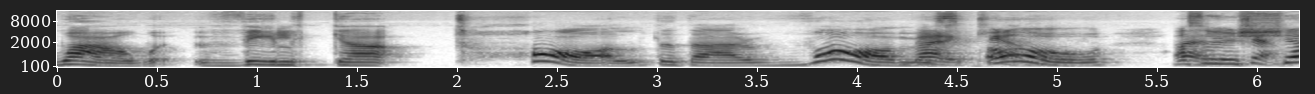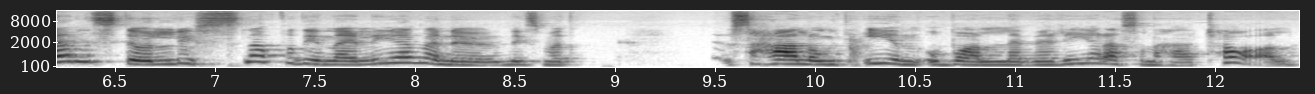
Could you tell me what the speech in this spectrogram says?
Wow, vilka tal det där var Miss. O! Alltså hur känns det att lyssna på dina elever nu liksom ett, så här långt in och bara leverera sådana här tal?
